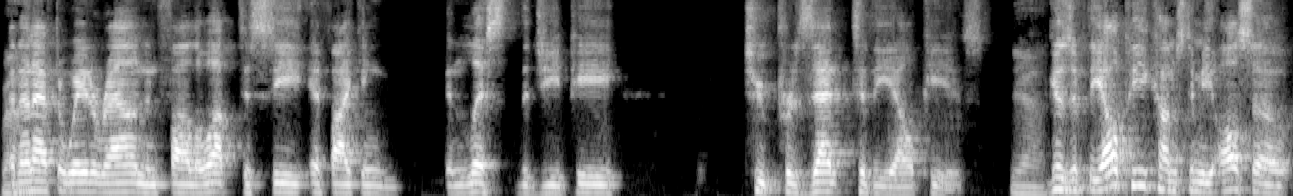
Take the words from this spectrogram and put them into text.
right. and then I have to wait around and follow up to see if I can enlist the GP to present to the LPs. yeah, Because if the LP comes to me, also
